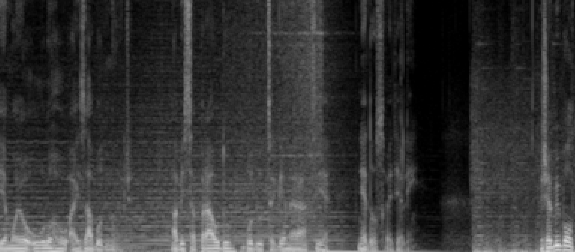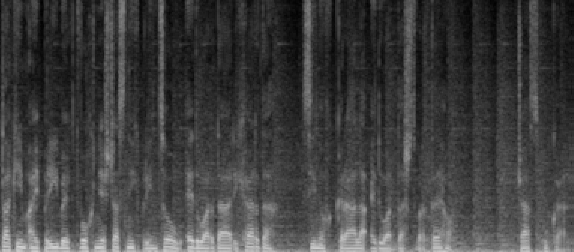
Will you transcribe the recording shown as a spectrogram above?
je mojou úlohou aj zabudnúť, aby sa pravdu budúce generácie nedozvedeli. Že by bol takým aj príbeh dvoch nešťastných princov, Eduarda a Richarda, synoch kráľa Eduarda IV. Čas ukáže.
